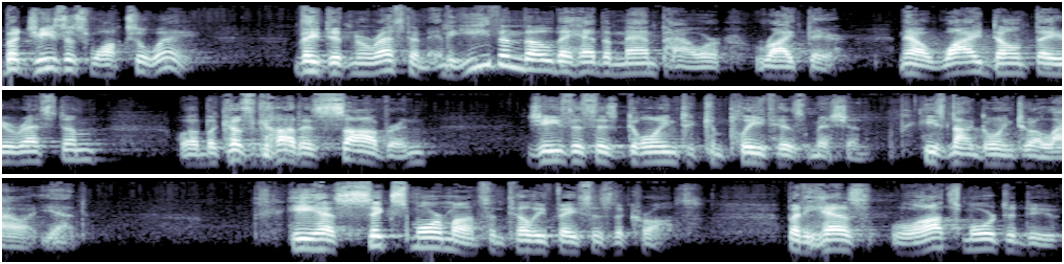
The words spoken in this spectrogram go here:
But Jesus walks away. They didn't arrest him. And even though they had the manpower right there. Now, why don't they arrest him? Well, because God is sovereign Jesus is going to complete his mission. He's not going to allow it yet. He has six more months until he faces the cross. But he has lots more to do,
